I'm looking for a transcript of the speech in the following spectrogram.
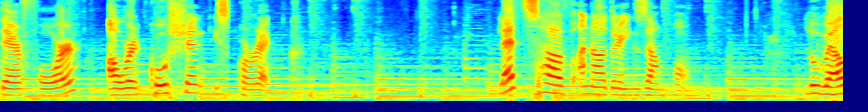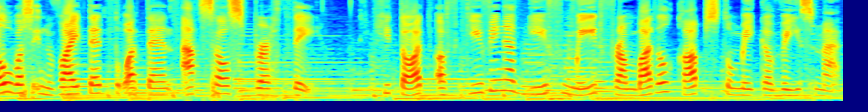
Therefore, our quotient is correct. Let's have another example. Luel was invited to attend Axel's birthday. He thought of giving a gift made from bottle cups to make a vase mat.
